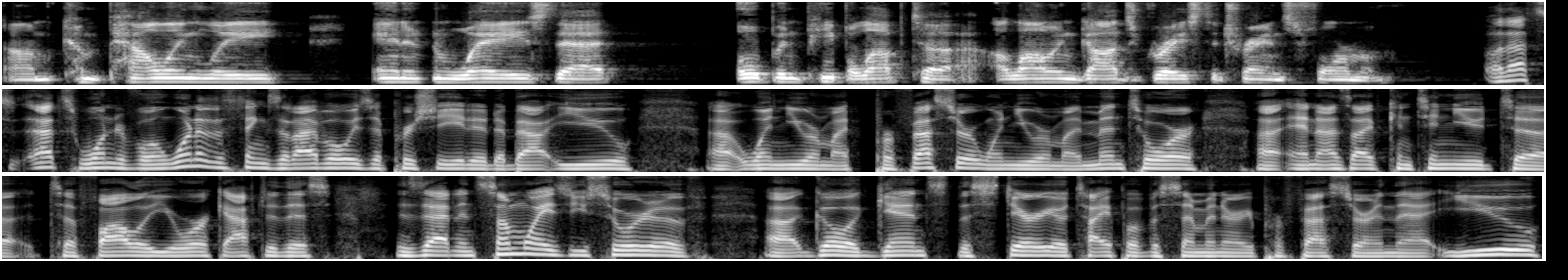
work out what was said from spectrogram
um, compellingly, and in ways that open people up to allowing God's grace to transform them. Oh, that's that's wonderful. And one of the things that I've always appreciated about you, uh, when you were my professor, when you were my mentor, uh, and as I've continued to to follow your work after this, is that in some ways you sort of uh, go against the stereotype of a seminary professor, and that you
